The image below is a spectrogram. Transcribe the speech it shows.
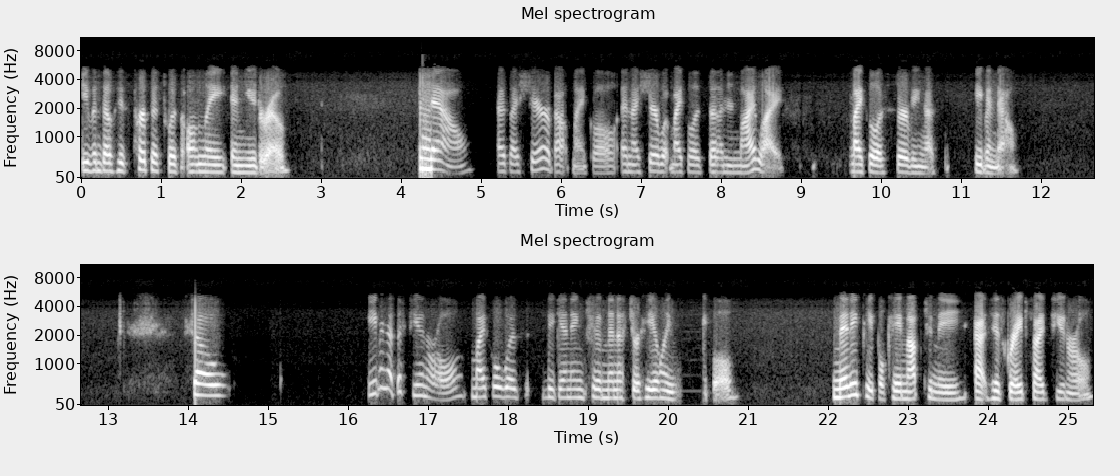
even though his purpose was only in utero. Now, as I share about Michael and I share what Michael has done in my life, Michael is serving us even now. So, even at the funeral, Michael was beginning to minister healing to people. Many people came up to me at his graveside funeral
